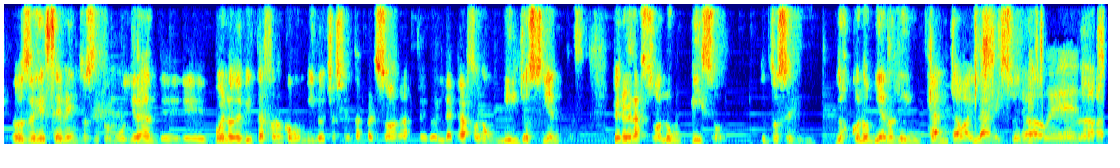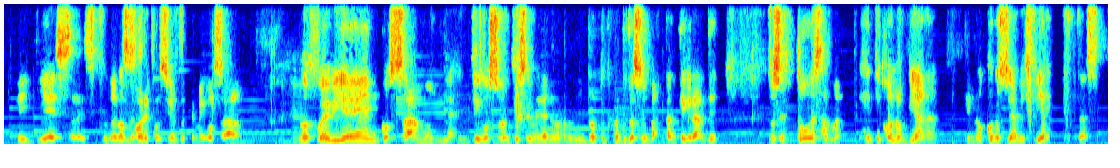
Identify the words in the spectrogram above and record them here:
Entonces ese evento sí fue muy grande. Eh, bueno, de Vita fueron como 1.800 personas, pero el de acá fueron 1.200, pero era solo un piso. Entonces, los colombianos les encanta bailar. Eso era una belleza. Ese fue uno de los mejores conciertos que me he gozado. Nos fue bien, gozamos y la gente gozó, entonces me ganó una reputación bastante grande. Entonces, toda esa gente colombiana que no conocía mis fiestas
